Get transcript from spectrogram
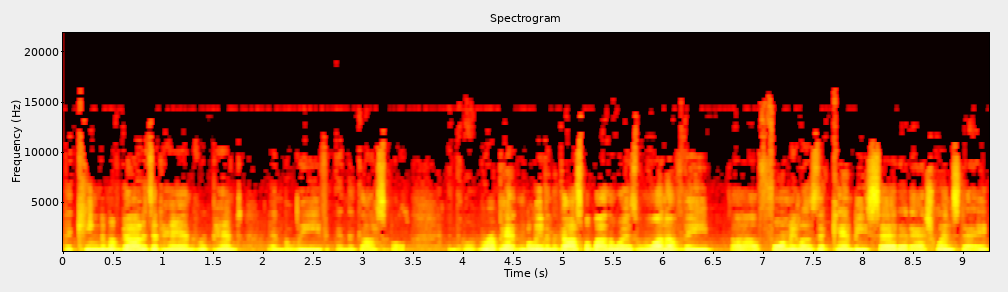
The kingdom of God is at hand. Repent and believe in the gospel. Repent and believe in the gospel, by the way, is one of the uh, formulas that can be said at Ash Wednesday,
